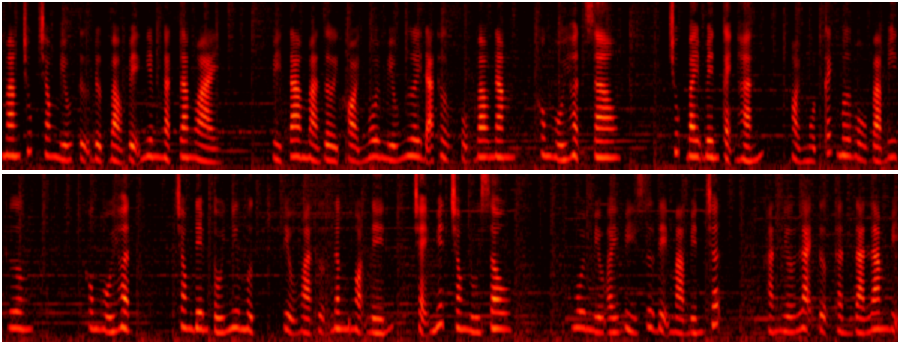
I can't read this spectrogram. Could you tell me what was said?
mang Trúc trong miếu tự được bảo vệ nghiêm ngặt ra ngoài. Vì ta mà rời khỏi ngôi miếu ngươi đã thờ phục bao năm, không hối hận sao? Trúc bay bên cạnh hắn, hỏi một cách mơ hồ và bi thương. Không hối hận. Trong đêm tối như mực, tiểu hòa thượng nâng ngọn đến, chạy miết trong núi sâu. Ngôi miếu ấy vì sư đệ mà biến chất. Hắn nhớ lại tượng thần già lam bị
